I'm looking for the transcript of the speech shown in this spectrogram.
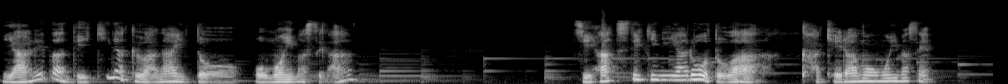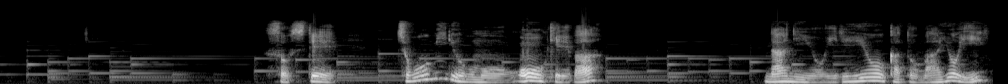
やればできなくはないと思いますが、自発的にやろうとはかけらも思いません。そして調味料も多ければ何を入れようかと迷い、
